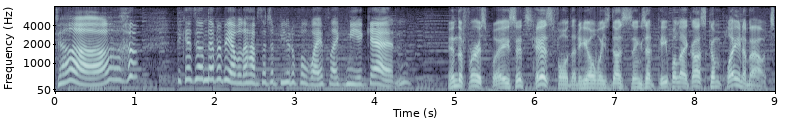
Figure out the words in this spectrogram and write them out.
duh. because you'll never be able to have such a beautiful wife like me again. In the first place, it's his fault that he always does things that people like us complain about.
